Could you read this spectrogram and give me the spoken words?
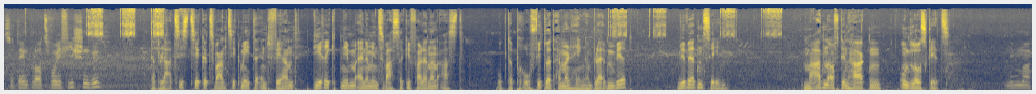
zu dem Platz, wo ich fischen will. Der Platz ist ca. 20 Meter entfernt, direkt neben einem ins Wasser gefallenen Ast. Ob der Profi dort einmal hängen bleiben wird? Wir werden sehen. Maden auf den Haken und los geht's. Nehmen wir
